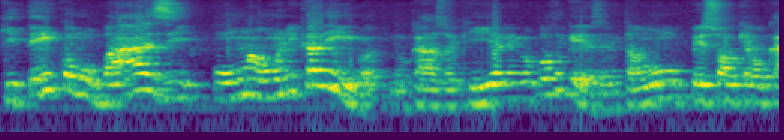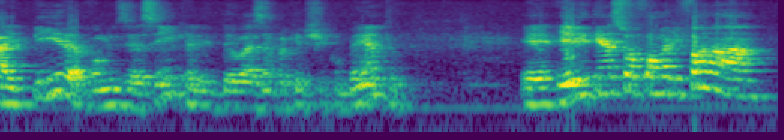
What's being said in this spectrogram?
que tem como base uma única língua, no caso aqui a língua portuguesa. Então o pessoal que é o caipira, vamos dizer assim, que ele deu o exemplo aqui do Chico Bento, é, ele tem a sua forma de falar,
